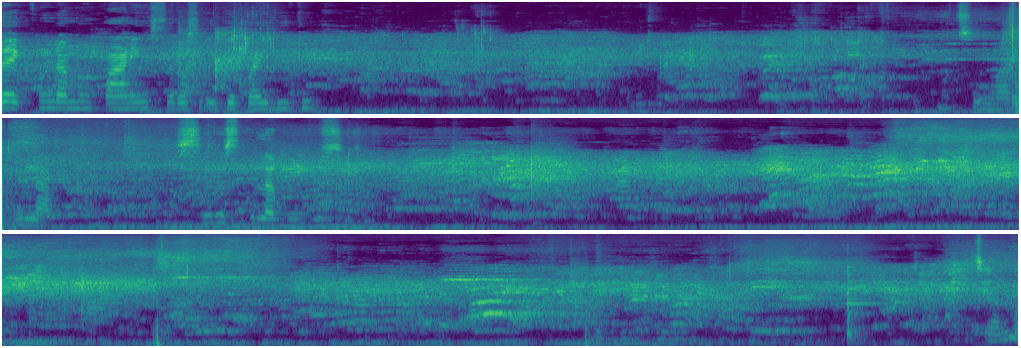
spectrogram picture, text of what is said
બધા કુંડામાં પાણી સરસ રીતે પાઈ દીધું. પછી મારો ગુલાબ. સરસ ગુલાબ ઉગ્યું ચાલો,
